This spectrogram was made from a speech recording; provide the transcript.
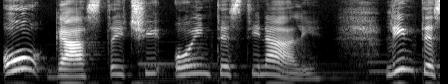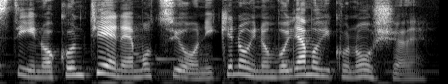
o gastrici o intestinali. L'intestino contiene emozioni che noi non vogliamo riconoscere,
